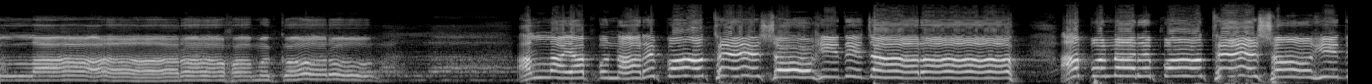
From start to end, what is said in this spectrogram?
আল্লাহ, রহম করুন। আল্লাহ আপনার পথে শহীদ যারা, আপনার পথে শহীদ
